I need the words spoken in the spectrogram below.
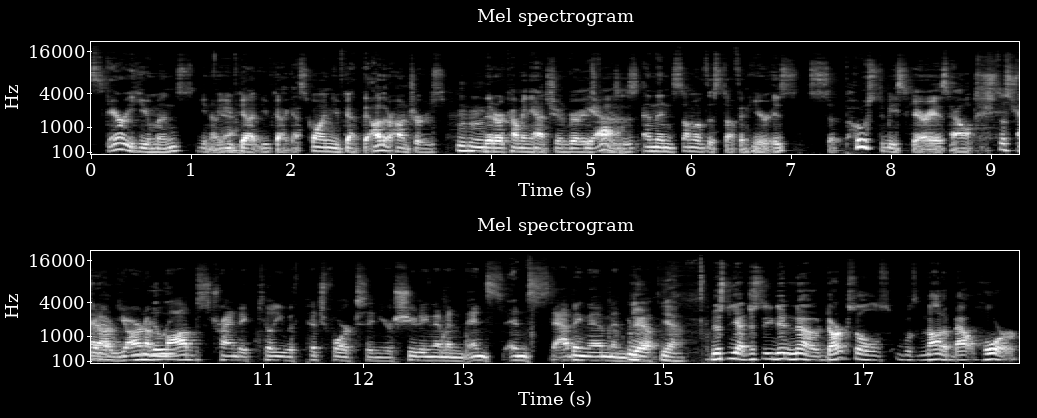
scary humans, you know, Yeah. you've got you've got Gascoigne, you've got the other hunters mm-hmm. that are coming at you in various Yeah. phases, and then some of the stuff in here is supposed to be scary as hell. Just the straight And up I yarn of really- mobs trying to kill you with pitchforks, and you're shooting them and and, and stabbing them, and Yeah. Yeah, Just yeah, just so you didn't know, Dark Souls was not about horror.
